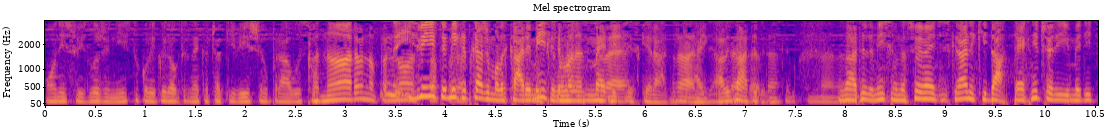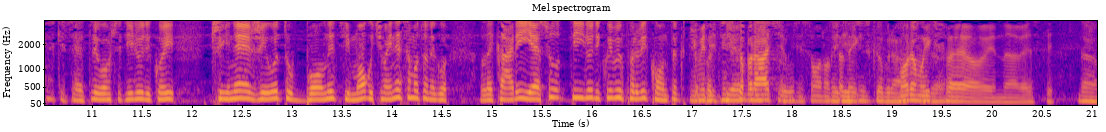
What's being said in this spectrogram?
oni su izloženi isto koliko je doktor neka čak i više u pravu su Pa naravno, pa Ne, Izvinite, mi da. kad kažemo lekari mislimo, Mislimo na, na sve. medicinske radnike, Radnike, ajde, ali da, znate da, da, da. mislimo. Da, da. Znate da mislimo na sve medicinske radnike, i da, tehničari i medicinske sestre, i uopšte ti ljudi koji čine život u bolnici mogućima i ne samo to, nego lekari jesu ti ljudi koji imaju prvi kontakt I sa pacijentom. braća, su da ih, medicinska braća, moramo ih da. sve ovaj, navesti. Da.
